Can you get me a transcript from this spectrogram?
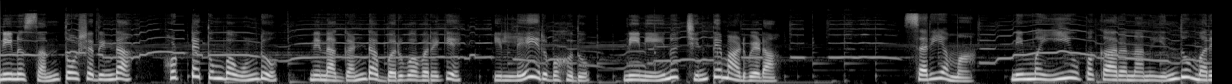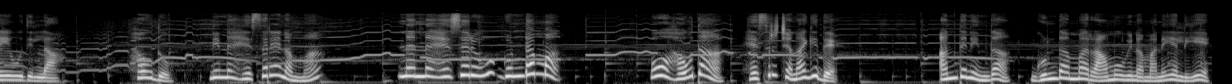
ನೀನು ಸಂತೋಷದಿಂದ ಹೊಟ್ಟೆ ತುಂಬ ಉಂಡು ನಿನ್ನ ಗಂಡ ಬರುವವರೆಗೆ ಇಲ್ಲೇ ಇರಬಹುದು. ನೀನೇನು ಚಿಂತೆ ಮಾಡಬೇಡ. ಸರಿಯಮ್ಮ ನಿಮ್ಮ ಈ ಉಪಕಾರ ನಾನು ಎಂದೂ ಮರೆಯುವುದಿಲ್ಲ. ಹೌದು, ನಿನ್ನ ಹೆಸರೇನಮ್ಮ? ನನ್ನ ಹೆಸರು ಗುಂಡಮ್ಮ. ಓ, ಹೌದಾ, ಹೆಸರು ಚೆನ್ನಾಗಿದೆ. ಅಂದಿನಿಂದ ಗುಂಡಮ್ಮ ರಾಮುವಿನ ಮನೆಯಲ್ಲಿಯೇ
